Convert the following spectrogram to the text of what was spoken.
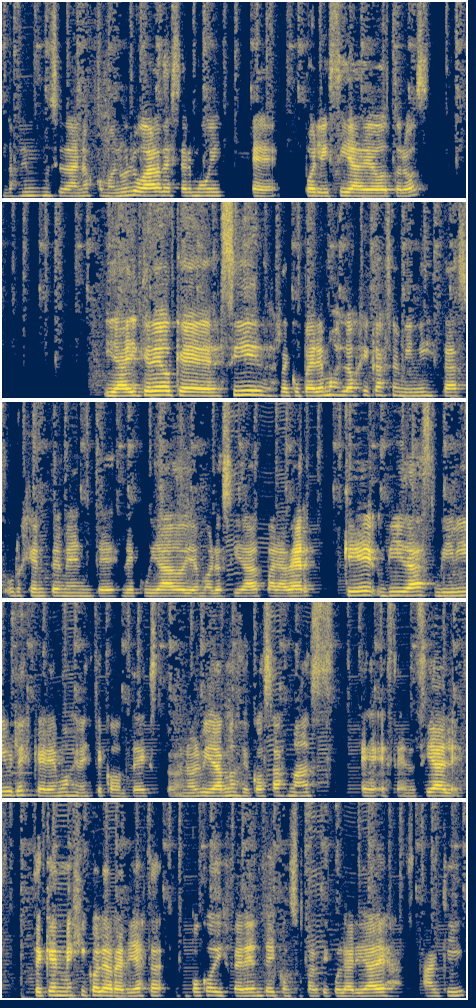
los mismos ciudadanos, como en un lugar de ser muy eh, policía de otros, y ahí creo que sí, recuperemos lógicas feministas urgentemente de cuidado y amorosidad para ver qué vidas vivibles queremos en este contexto, no olvidarnos de cosas más eh, esenciales. Sé que en México la realidad está un poco diferente y con sus particularidades aquí,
